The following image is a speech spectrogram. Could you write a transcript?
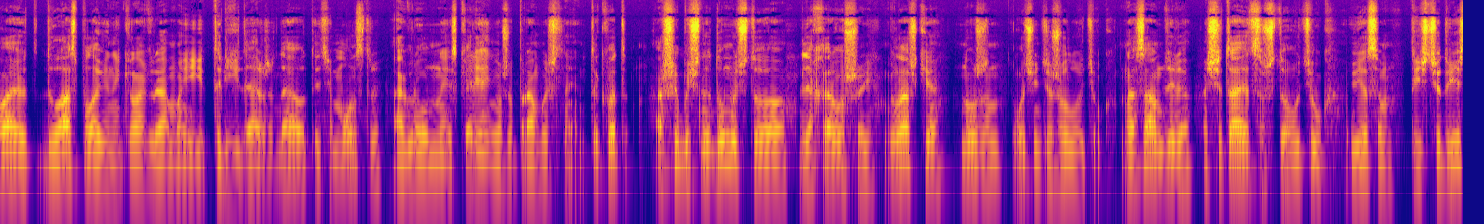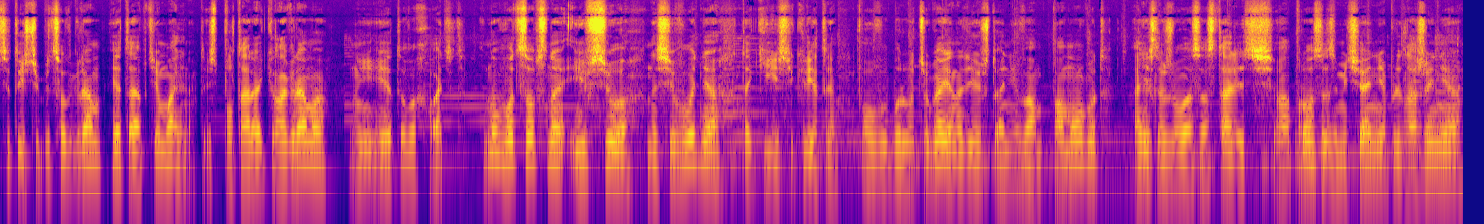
бывают 2,5 килограмма и 3 даже, да, вот эти монстры огромные, скорее они уже промышленные. Так вот, ошибочно думать, что для хорошей глажки нужен очень тяжелый утюг. На самом деле считается, что утюг весом 1200-1500 грамм это оптимально. То есть полтора килограмма и этого хватит. Ну вот, собственно, и все на сегодня. Такие секреты по выбору утюга. Я надеюсь, что они вам помогут. А если же у вас остались вопросы, замечания, предложения,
